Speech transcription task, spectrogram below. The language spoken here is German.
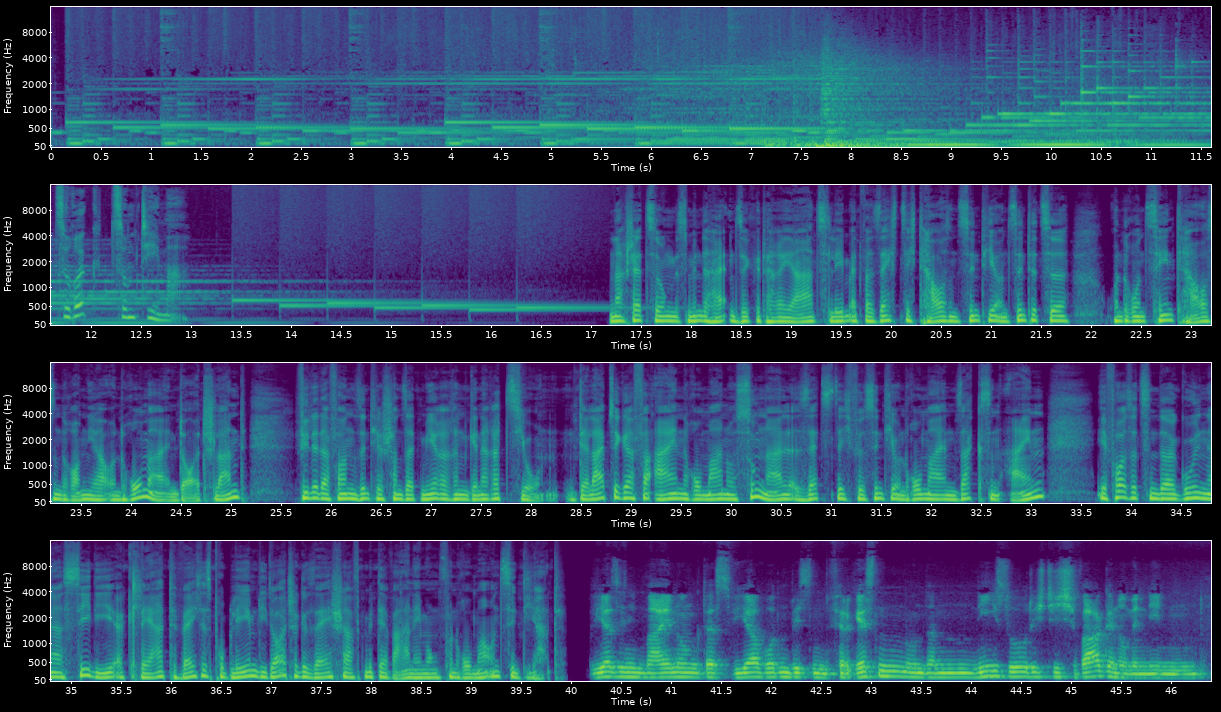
Zurück zum Thema. Nach Schätzungen des Minderheitensekretariats leben etwa 60.000 Sinti und Sintize und rund 10.000 Romja und Roma in Deutschland. Viele davon sind hier schon seit mehreren Generationen. Der Leipziger Verein Romano Sumnal setzt sich für Sinti und Roma in Sachsen ein. Ihr Vorsitzender Gulner Sidi erklärt, welches Problem die deutsche Gesellschaft mit der Wahrnehmung von Roma und Sinti hat. Wir sind in Meinung, dass wir wurden ein bisschen vergessen und dann nie so richtig wahrgenommen in,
